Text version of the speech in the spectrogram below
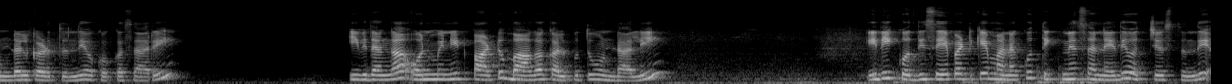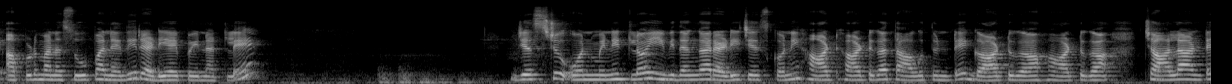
ఉండలు కడుతుంది ఒక్కొక్కసారి. ఈ విధంగా వన్ మినిట్ పాటు బాగా కలుపుతూ ఉండాలి. ఇది కొద్దిసేపటికే మనకు థిక్నెస్ అనేది వచ్చేస్తుంది. అప్పుడు మన సూప్ అనేది రెడీ అయిపోయినట్లే. జస్ట్ వన్ మినిట్లో ఈ విధంగా రెడీ చేసుకొని హాట్ హాట్గా తాగుతుంటే ఘాటుగా హాట్గా చాలా అంటే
